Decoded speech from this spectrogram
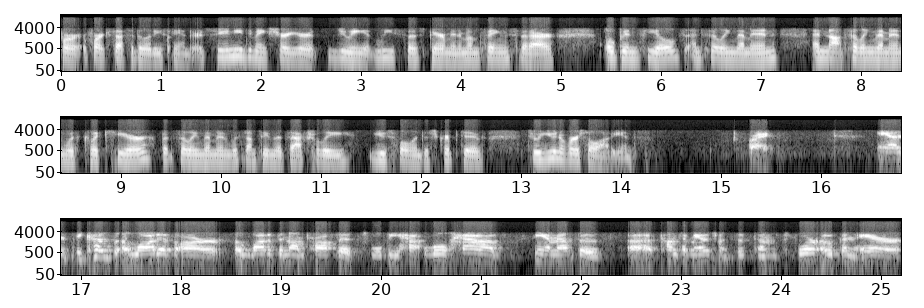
for, for accessibility standards. So you need to make sure you're doing at least those bare minimum things that are open fields and filling them in and not filling them in with click here, but filling them in with something that's actually useful and descriptive to a universal audience. Right. And because a lot of our, a lot of the nonprofits will be, ha- will have CMSs, uh, content management systems for OpenAIR,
